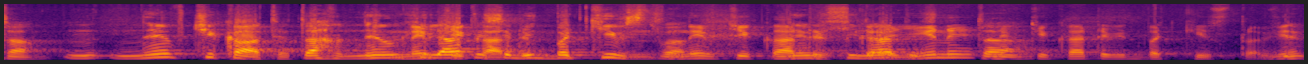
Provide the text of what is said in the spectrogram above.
Так, не втікати, та, не ухилятися втікати. від батьківства. Не втікати з країни, та. не втікати від батьківства, від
